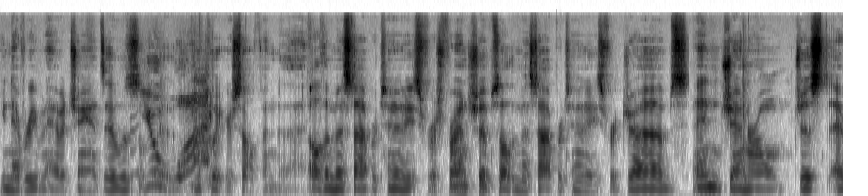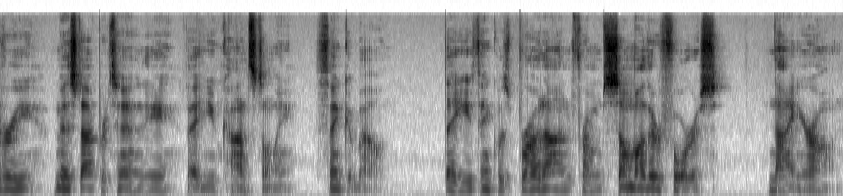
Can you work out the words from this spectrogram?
you never even have a chance. It was You you what? put yourself into that. All the missed opportunities for friendships, all the missed opportunities for jobs, in general, just every missed opportunity that you constantly think about that you think was brought on from some other force, not your own.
